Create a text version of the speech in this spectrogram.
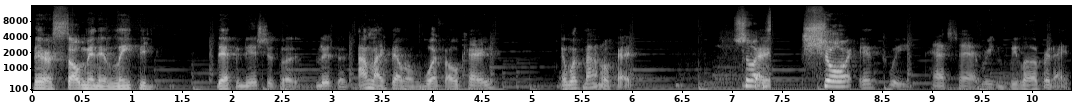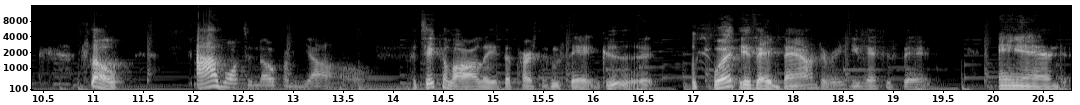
There are so many lengthy definitions, but listen, I like that one. What's okay and what's not okay. Short. Short and sweet. Hashtag reasons we love Renee. So I want to know from y'all, particularly the person who said good, what is a boundary you had to set and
